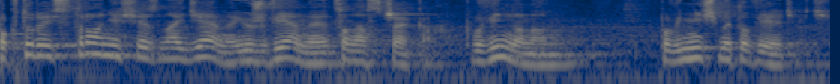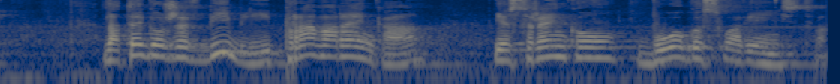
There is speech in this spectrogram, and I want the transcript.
Po której stronie się znajdziemy, już wiemy, co nas czeka. Powinno nam, powinniśmy to wiedzieć. Dlatego, że w Biblii prawa ręka jest ręką błogosławieństwa.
